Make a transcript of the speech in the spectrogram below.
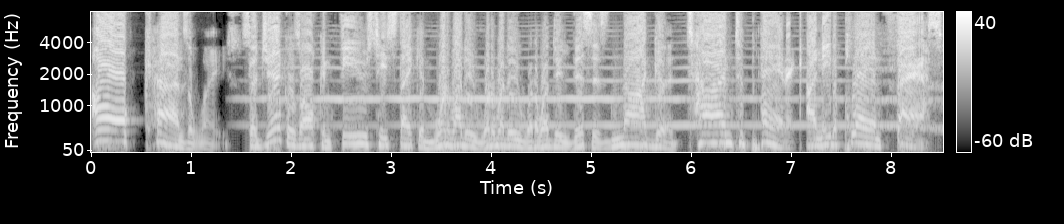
all kinds of ways. So Jekyll's all confused. He's thinking, what do I do? What do I do? What do I do? This is not good. Time to panic. I need a plan fast.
